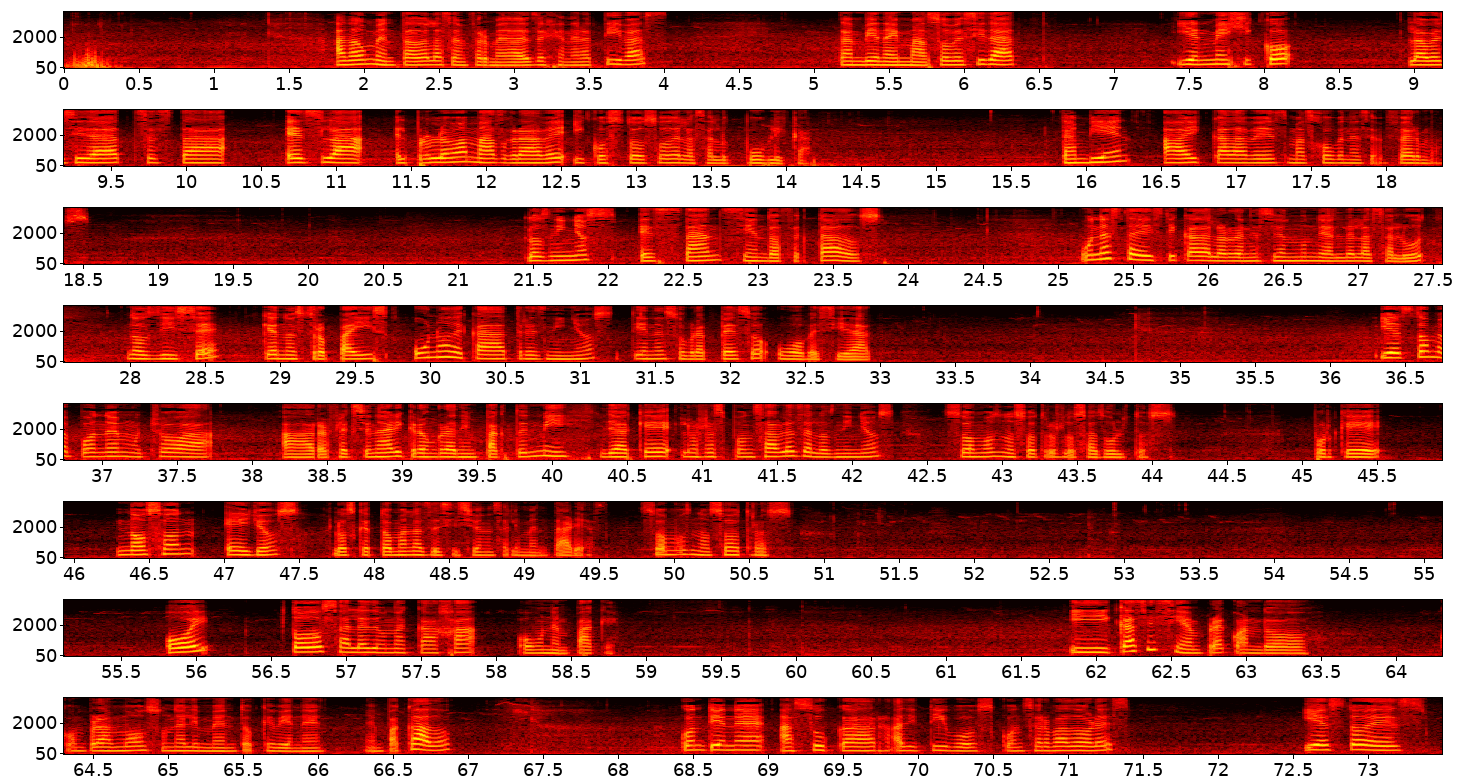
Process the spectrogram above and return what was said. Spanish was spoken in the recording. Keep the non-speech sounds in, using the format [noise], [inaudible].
han aumentado las enfermedades degenerativas, también hay más obesidad y en México la obesidad está, es la, el problema más grave y costoso de la salud pública. También hay cada vez más jóvenes enfermos. Los niños están siendo afectados. Una estadística de la Organización Mundial de la Salud nos dice que en nuestro país uno de cada tres niños tiene sobrepeso u obesidad. Y esto me pone mucho a, a reflexionar y crea un gran impacto en mí, ya que los responsables de los niños somos nosotros los adultos, porque no son ellos los que toman las decisiones alimentarias, somos nosotros. Hoy todo sale de una caja o un empaque. Y casi siempre cuando compramos un alimento que viene empacado, contiene azúcar, aditivos, conservadores, y esto es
